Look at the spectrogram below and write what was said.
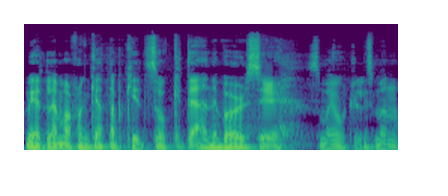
medlemmar från Get Up Kids och The Anniversary som har gjort det liksom en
